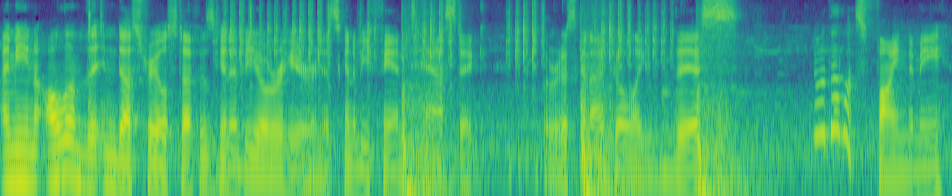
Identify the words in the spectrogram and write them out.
I mean, all of the industrial stuff is going to be over here, and it's going to be fantastic. So we're just going to go like this. You know what, that looks fine to me.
